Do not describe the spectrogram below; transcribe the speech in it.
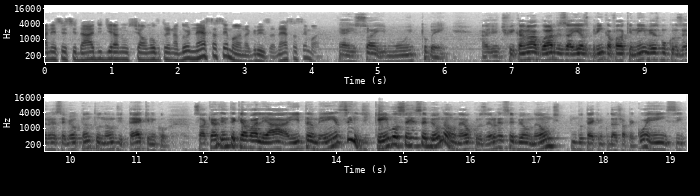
a necessidade de anunciar um novo treinador nesta semana, Grisa, nesta semana. É isso aí, muito bem. A gente fica no aguardo, Isaías brinca, fala que nem mesmo o Cruzeiro recebeu tanto não de técnico. Só que a gente tem que avaliar aí também, assim, de quem você recebeu não, né? O Cruzeiro recebeu não de, do técnico da Chapecoense,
